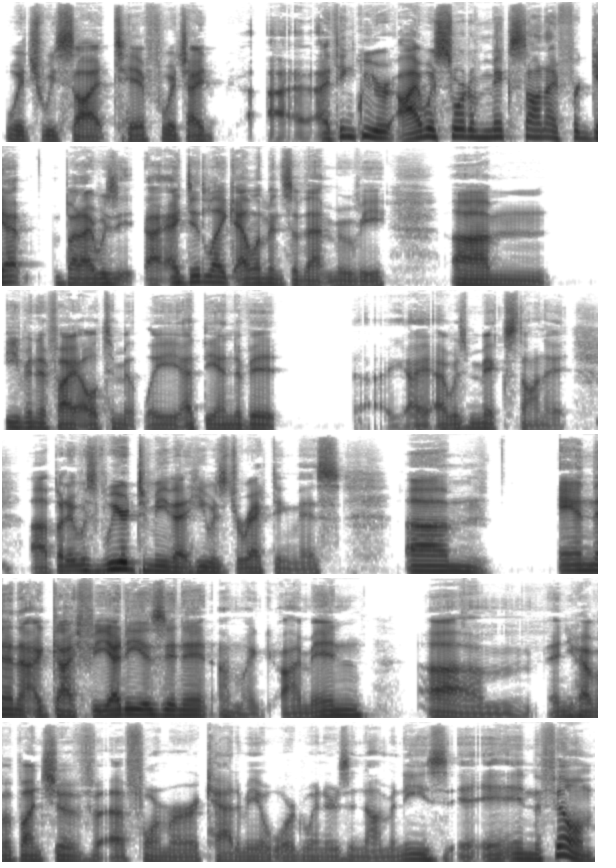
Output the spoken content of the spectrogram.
which we saw at TIFF, which I, I I think we were I was sort of mixed on. I forget, but I was I, I did like elements of that movie, um, even if I ultimately at the end of it, I, I was mixed on it. Uh, but it was weird to me that he was directing this. Um, and then a guy Fieri is in it. I'm like, I'm in. Um, and you have a bunch of uh, former Academy Award winners and nominees in, in the film.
